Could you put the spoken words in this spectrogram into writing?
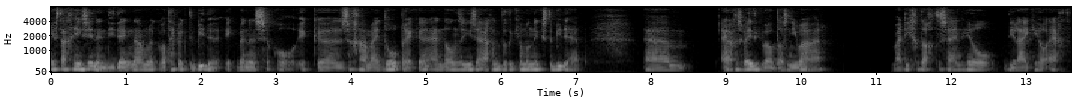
heeft daar geen zin in. Die denkt namelijk, wat heb ik te bieden? Ik ben een sukkel. Ik, uh, ze gaan mij doorprikken en dan zien ze eigenlijk dat ik helemaal niks te bieden heb. Um, ergens weet ik wel, dat is niet waar. Maar die gedachten zijn heel, die lijken heel echt.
